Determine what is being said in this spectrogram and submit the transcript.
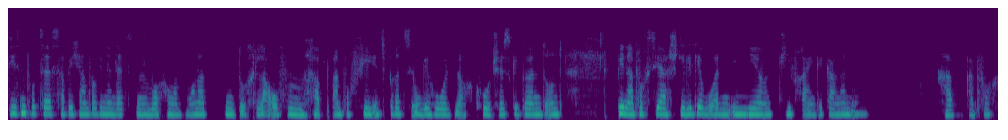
diesen Prozess habe ich einfach in den letzten Wochen und Monaten durchlaufen, habe einfach viel Inspiration geholt, mir auch Coaches gegönnt und bin einfach sehr still geworden in mir und tief reingegangen und habe einfach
